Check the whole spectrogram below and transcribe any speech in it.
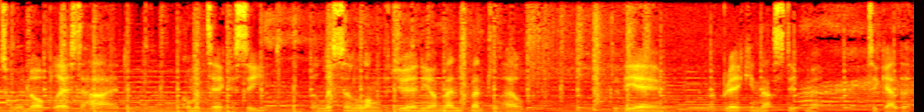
to a No Place to Hide. Come and take a seat and listen along the journey of men's mental health with the aim of breaking that stigma together.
